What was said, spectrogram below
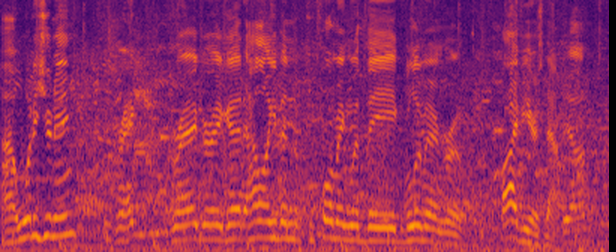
Uh, what is your name? Greg. Greg, very good. How long have you been performing with the Blue Man Group? Five years now. Yeah.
